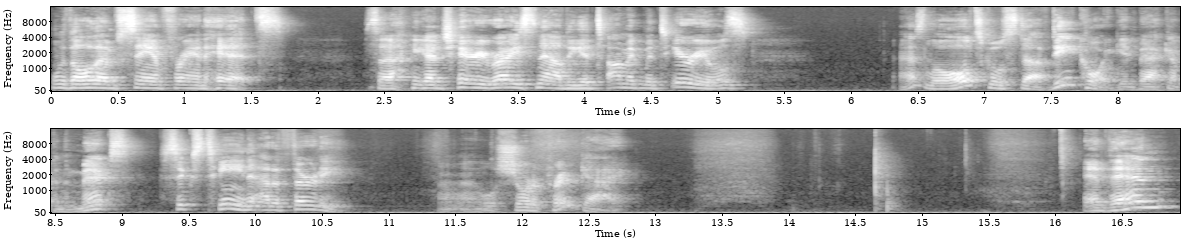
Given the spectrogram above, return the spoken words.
with all them San Fran hits. So you got Jerry Rice now, the Atomic Materials. That's a little old school stuff. Decoy, get back up in the mix. 16 out of 30. Uh, a little shorter print guy. And then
